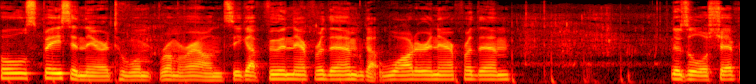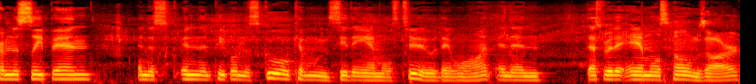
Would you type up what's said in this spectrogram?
whole space in there to roam, roam around. So you got food in there for them, got water in there for them. There's a little shed for them to sleep in, and the and the people in the school can see the animals too. They want, and then that's where the animals' homes are.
